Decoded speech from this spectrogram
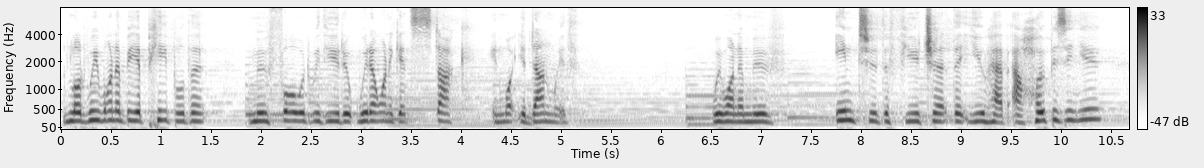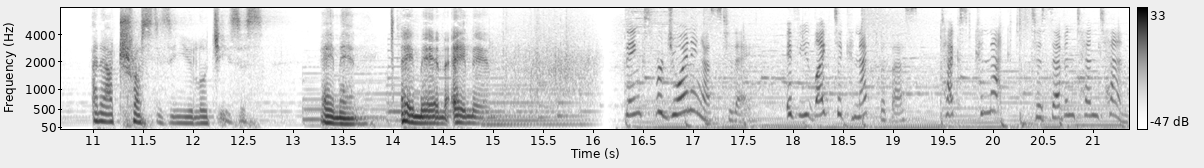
And Lord, we want to be a people that move forward with you. To, we don't want to get stuck in what you're done with. We want to move into the future that you have. Our hope is in you and our trust is in you, Lord Jesus. Amen. Amen. Amen. Thanks for joining us today. If you'd like to connect with us, text connect to 71010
